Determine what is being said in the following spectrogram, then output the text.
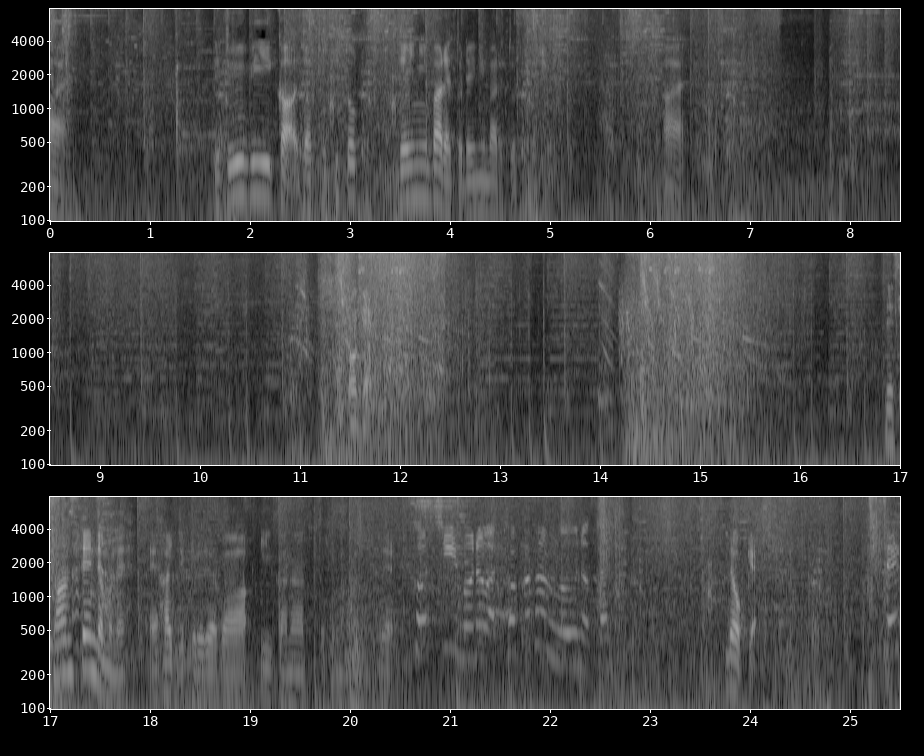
はい。でドゥービーか。じゃあ時とレイニーバレットレイニーバレットいきましょう。はい。OK で3点でもね、えー入ってくれればいいかなってところもあるので欲しいものはとことん追うのさで OK 説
